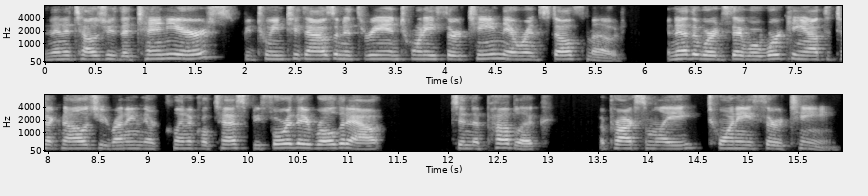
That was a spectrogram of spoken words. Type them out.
And then it tells you the 10 years between 2003 and 2013, they were in stealth mode. In other words, they were working out the technology, running their clinical tests before they rolled it out to the public approximately 2013.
